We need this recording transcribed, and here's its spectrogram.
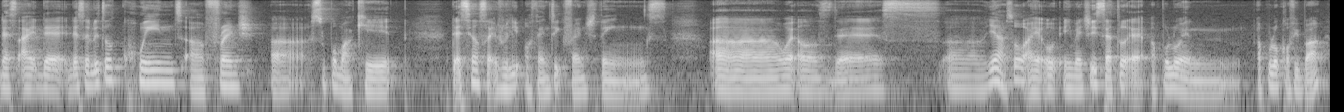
there's I there, there's a little quaint uh, French uh, supermarket that sells like really authentic French things. Uh, what else? There's uh, yeah. So I eventually settled at Apollo and Apollo Coffee Bar,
